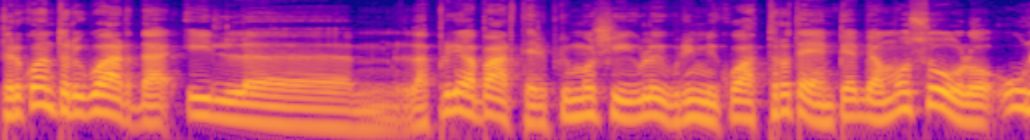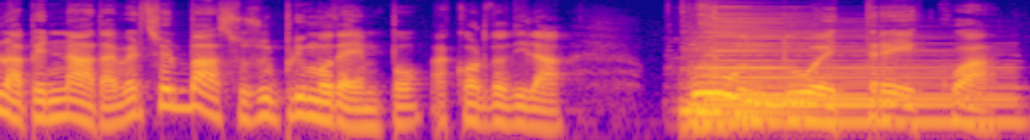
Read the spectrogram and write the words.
Per quanto riguarda il, ehm, la prima parte del primo ciclo, i primi quattro tempi, abbiamo solo una pennata verso il basso sul primo tempo, accordo di La. 1, 2, 3, 4.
